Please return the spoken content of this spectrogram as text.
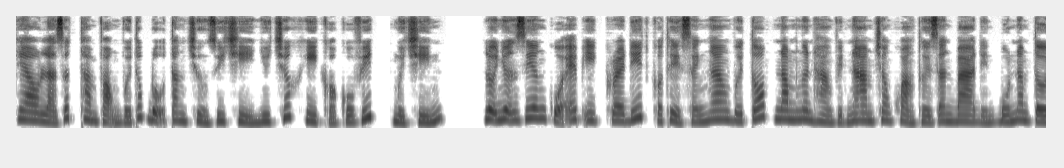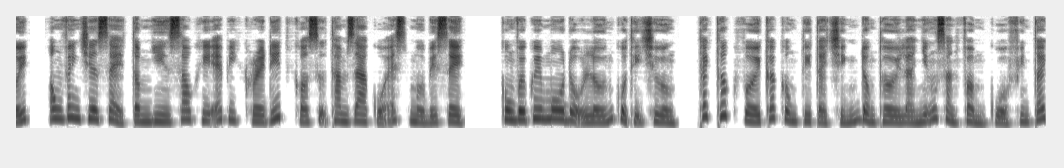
theo là rất tham vọng với tốc độ tăng trưởng duy trì như trước khi có COVID-19. Lợi nhuận riêng của FI Credit có thể sánh ngang với top 5 ngân hàng Việt Nam trong khoảng thời gian 3 đến 4 năm tới. Ông Vinh chia sẻ tầm nhìn sau khi FI Credit có sự tham gia của SMBC. Cùng với quy mô độ lớn của thị trường, thách thức với các công ty tài chính đồng thời là những sản phẩm của fintech,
